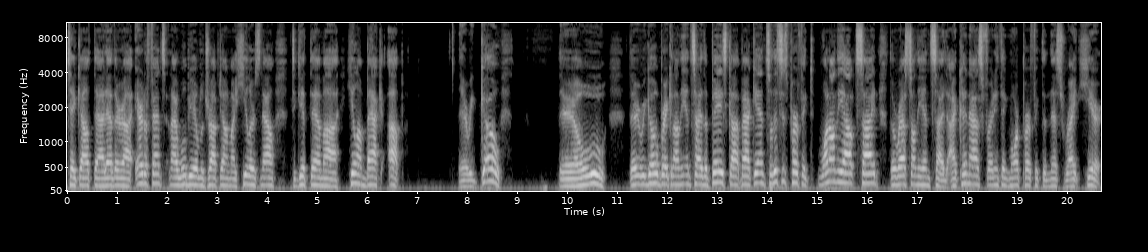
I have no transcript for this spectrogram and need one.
Take out that other uh, air defense, and I will be able to drop down my healers now to get them, uh, heal them back up. There we go. There, oh, there we go, breaking on the inside of the base, got back in. So this is perfect. One on the outside, the rest on the inside. I couldn't ask for anything more perfect than this right here.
